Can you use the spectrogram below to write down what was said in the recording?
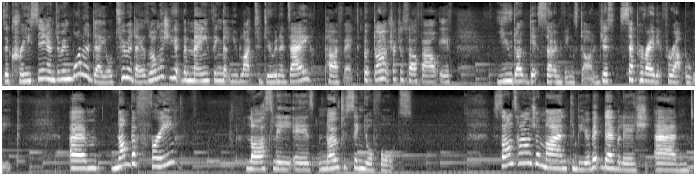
decreasing and doing one a day or two a day, as long as you get the main thing that you'd like to do in a day, perfect. But don't stress yourself out if you don't get certain things done. Just separate it throughout the week. Um, number three, lastly, is noticing your thoughts. Sometimes your mind can be a bit devilish and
